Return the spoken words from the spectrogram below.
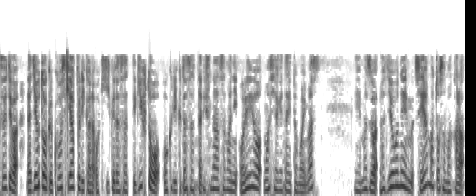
それでは、ラジオトーク公式アプリからお聞きくださって、ギフトをお送りくださったリスナー様にお礼を申し上げたいと思います。えーまずは、ラジオネーム、せやまと様から、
